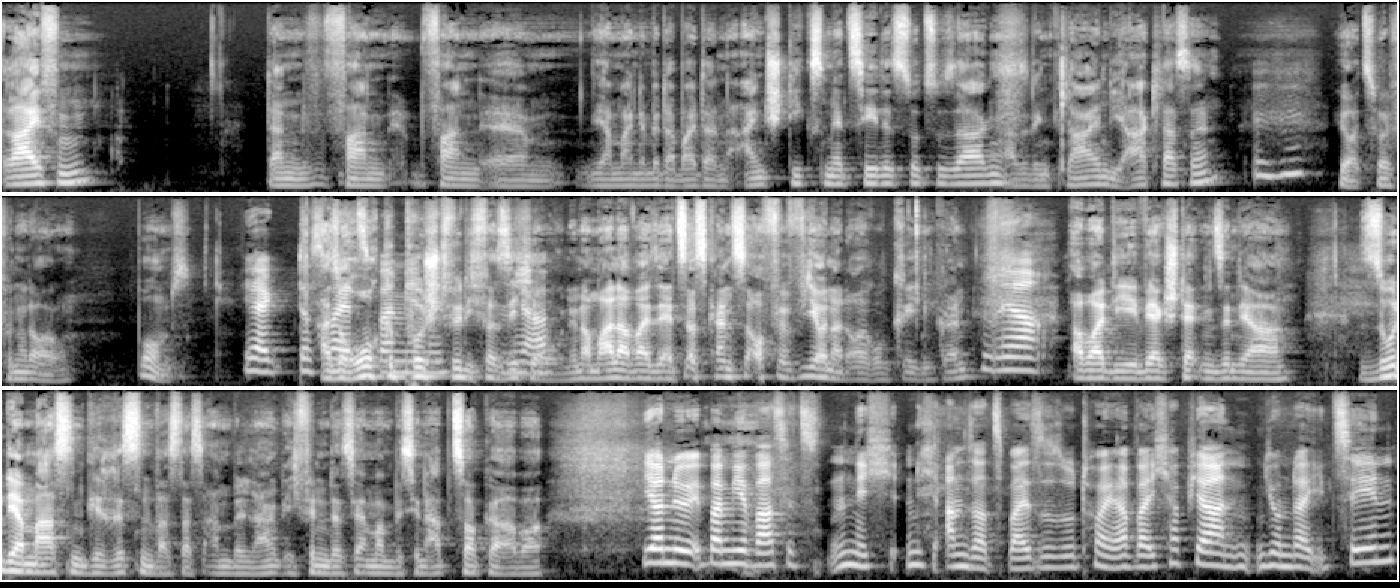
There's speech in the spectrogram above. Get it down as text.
Reifen, dann fahren, fahren ähm, ja, meine Mitarbeiter einen Einstiegs-Mercedes sozusagen, also den kleinen, die A-Klasse. Mhm. Ja, 1200 Euro. Bums. Ja, das Also hochgepusht für die Versicherung. Normalerweise hättest du das Ganze auch für 400 Euro kriegen können. Ja. Aber die Werkstätten sind ja so dermaßen gerissen, was das anbelangt. Ich finde das ja immer ein bisschen Abzocke, aber Ja, nö, bei mir war es jetzt nicht, nicht ansatzweise so teuer, weil ich habe ja einen Hyundai i10.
